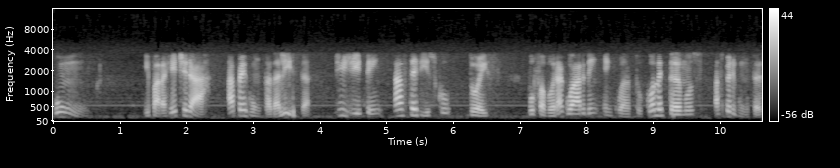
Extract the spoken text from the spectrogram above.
1. E para retirar a pergunta da lista, digitem asterisco 2. Por favor, aguardem enquanto coletamos as perguntas.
